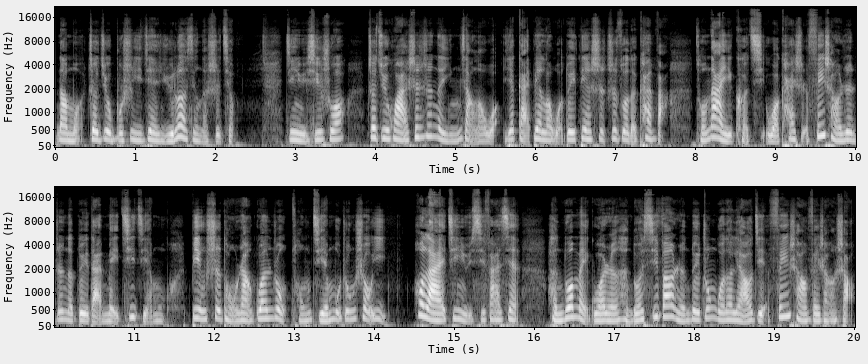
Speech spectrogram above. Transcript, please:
那么这就不是一件娱乐性的事情。金宇熙说这句话深深地影响了我，也改变了我对电视制作的看法。从那一刻起，我开始非常认真地对待每期节目，并试图让观众从节目中受益。后来，金宇熙发现，很多美国人、很多西方人对中国的了解非常非常少。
